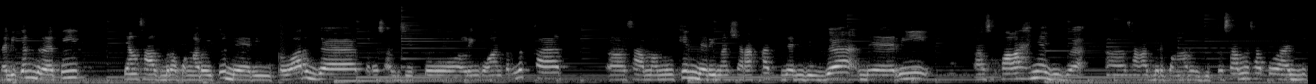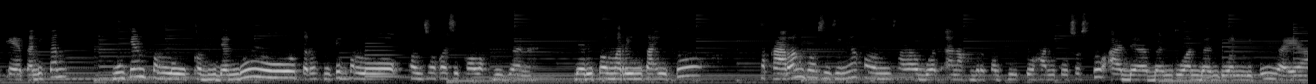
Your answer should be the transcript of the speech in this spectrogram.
Tadi kan berarti yang sangat berpengaruh itu dari keluarga, terus abis itu lingkungan terdekat, uh, sama mungkin dari masyarakat dan juga dari uh, sekolahnya juga uh, sangat berpengaruh gitu. Sama satu lagi kayak tadi kan mungkin perlu ke bidan dulu, terus mungkin perlu konsultasi psikolog juga. Nah, dari pemerintah itu sekarang posisinya kalau misalnya buat anak berkebutuhan khusus tuh ada bantuan-bantuan gitu nggak ya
